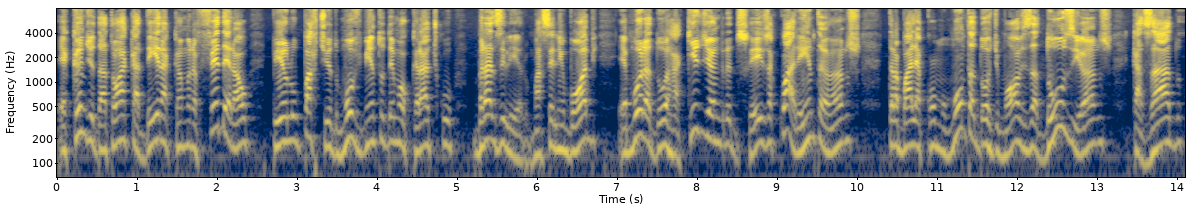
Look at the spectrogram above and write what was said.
é candidato a uma cadeira à Câmara Federal pelo partido Movimento Democrático Brasileiro. Marcelinho Bob é morador aqui de Angra dos Reis há 40 anos, trabalha como montador de móveis há 12 anos, casado,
